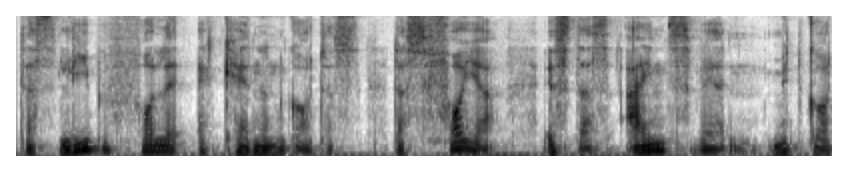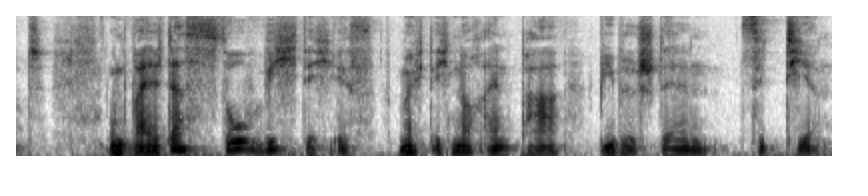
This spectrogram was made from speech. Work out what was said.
das liebevolle Erkennen Gottes. Das Feuer ist das Einswerden mit Gott. Und weil das so wichtig ist, möchte ich noch ein paar Bibelstellen zitieren.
